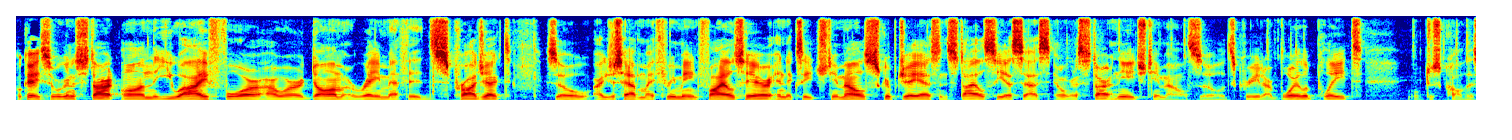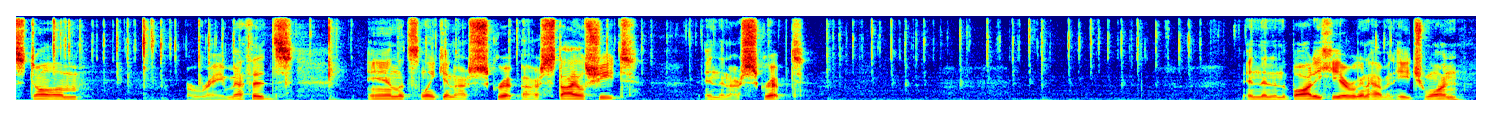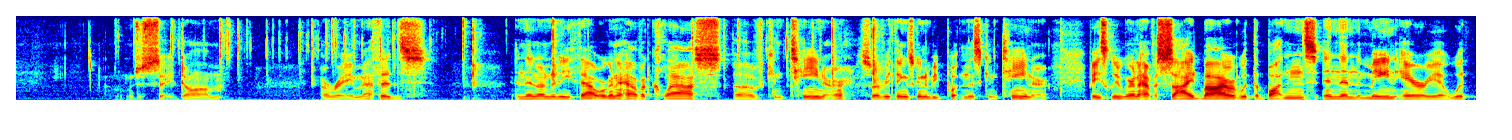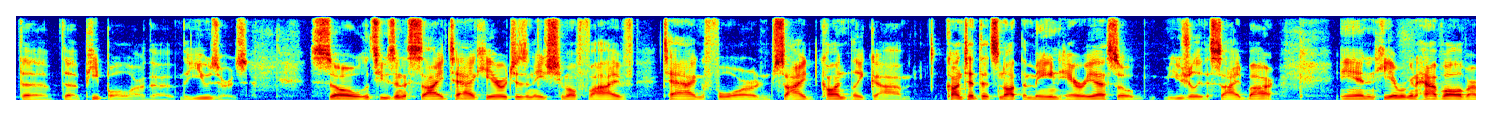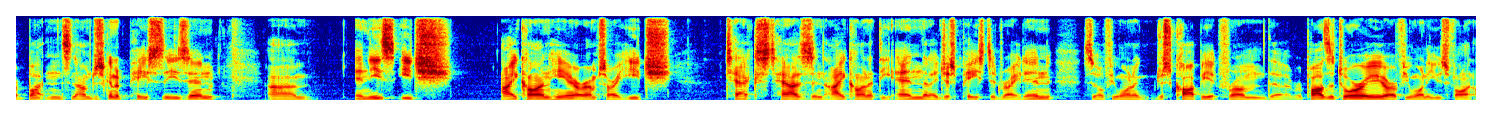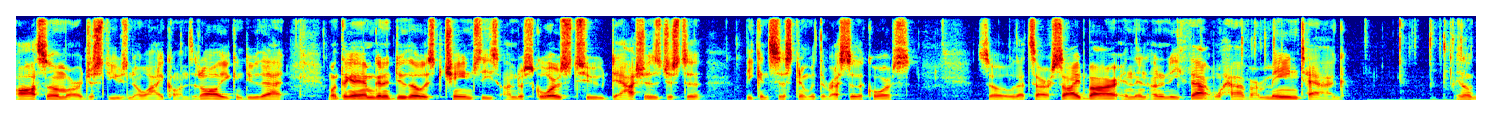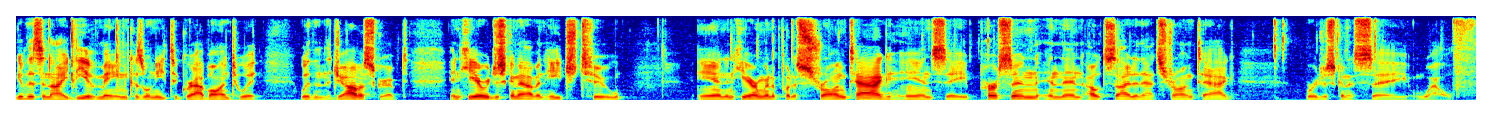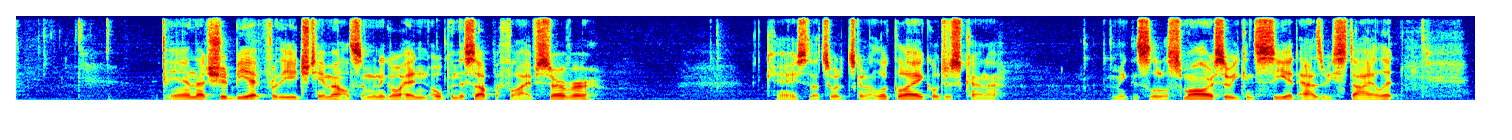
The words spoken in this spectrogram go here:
Okay, so we're going to start on the UI for our DOM array methods project. So I just have my three main files here, index.html, script.js, and style CSS, and we're going to start in the HTML. So let's create our boilerplate. We'll just call this DOM array methods. And let's link in our script, our style sheet, and then our script. And then in the body here, we're going to have an h1 we'll just say DOM array methods. And then underneath that, we're going to have a class of container. So everything's going to be put in this container. Basically, we're going to have a sidebar with the buttons and then the main area with the, the people or the, the users. So let's use an aside tag here, which is an HTML5 tag for side con like um, content that's not the main area. So usually the sidebar. And in here, we're going to have all of our buttons. Now, I'm just going to paste these in. Um, and these, each icon here, or I'm sorry, each text has an icon at the end that I just pasted right in. So if you want to just copy it from the repository, or if you want to use Font Awesome, or just use no icons at all, you can do that. One thing I am going to do, though, is change these underscores to dashes just to be consistent with the rest of the course. So that's our sidebar, and then underneath that, we'll have our main tag and I'll give this an ID of main because we'll need to grab onto it within the JavaScript. And here we're just going to have an h2. And in here I'm going to put a strong tag and say person, and then outside of that strong tag, we're just going to say wealth. And that should be it for the HTML. So I'm going to go ahead and open this up with Live Server. Okay, so that's what it's going to look like. We'll just kind of make this a little smaller so we can see it as we style it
